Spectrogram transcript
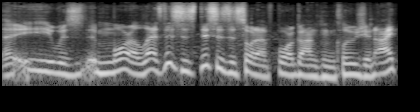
uh, he was more or less. This is this is a sort of foregone conclusion. I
